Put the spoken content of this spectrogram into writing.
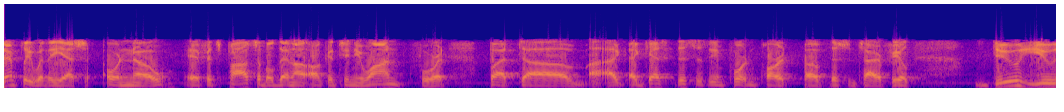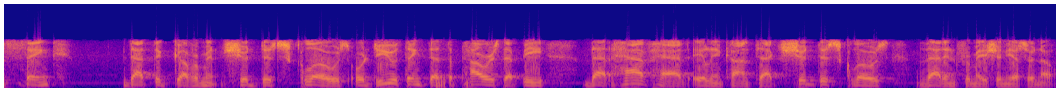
simply with a yes or no, if it's possible, then I'll, I'll continue on for it. But uh, I, I guess this is the important part of this entire field. Do you think that the government should disclose, or do you think that the powers that be that have had alien contact should disclose that information, yes or no?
